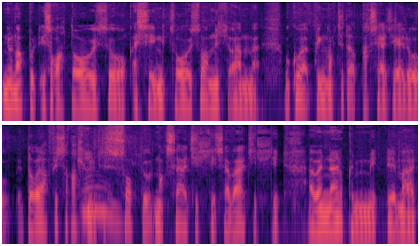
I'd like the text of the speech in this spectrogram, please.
нунарпут исоқарторуйуссууоқ ассиингитсоруйуссуарниллу аама укуа пингортита эққарсаатигалу периарфиссақарлу соорлу нарсаатилли саваатиллит. Аваннаан қиммит темаат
